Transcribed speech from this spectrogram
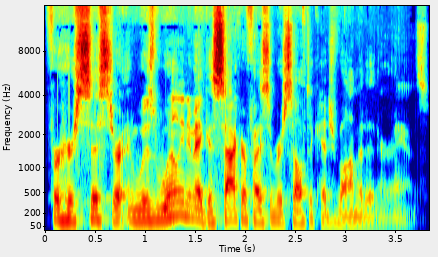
for her sister and was willing to make a sacrifice of herself to catch vomit in her hands.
